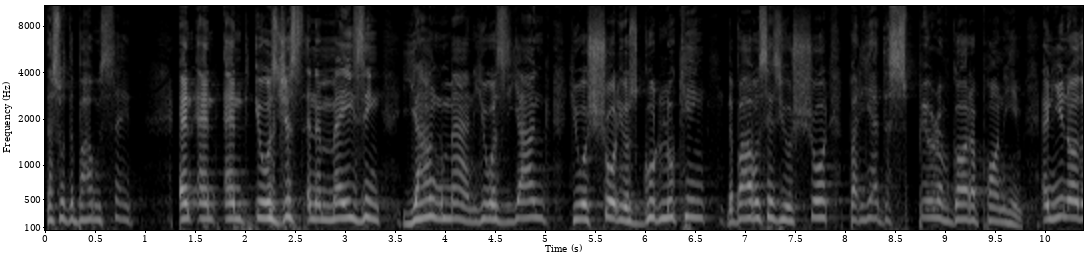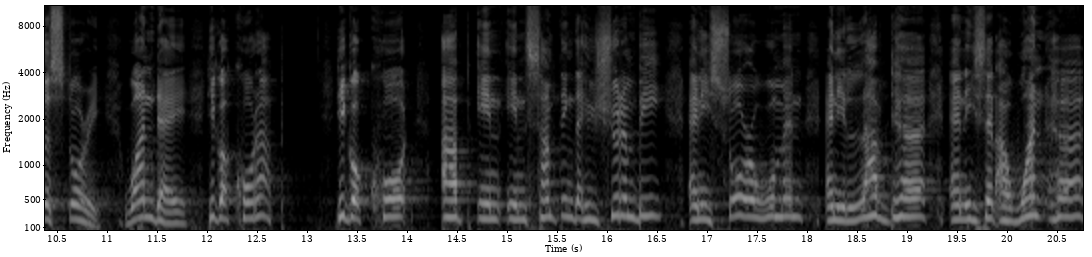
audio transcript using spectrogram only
That's what the Bible said. And, and, and it was just an amazing young man. He was young, he was short, he was good looking. The Bible says he was short, but he had the Spirit of God upon him. And you know the story. One day, he got caught up. He got caught up in, in something that he shouldn't be, and he saw a woman and he loved her, and he said, I want her.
